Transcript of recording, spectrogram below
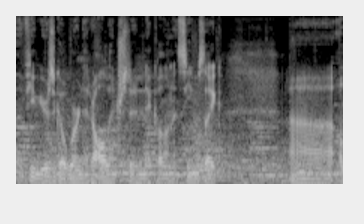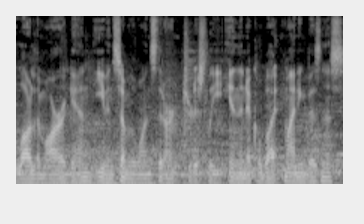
a few years ago weren't at all interested in nickel, and it seems like uh, a lot of them are again, even some of the ones that aren't traditionally in the nickel mining business.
